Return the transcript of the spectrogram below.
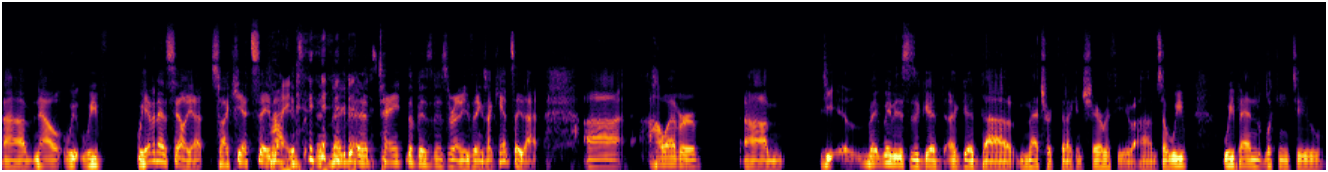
Uh, now we, we've we haven't had a sale yet, so I can't say that right. it's, it's, negative, it's tanked the business or anything. So I can't say that. Uh, however, um, he, maybe this is a good a good uh, metric that I can share with you. Um, so we've we've been looking to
